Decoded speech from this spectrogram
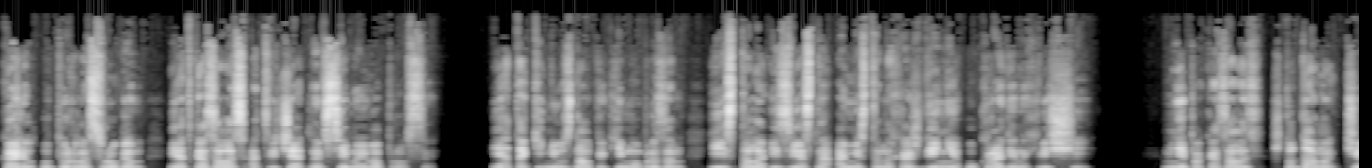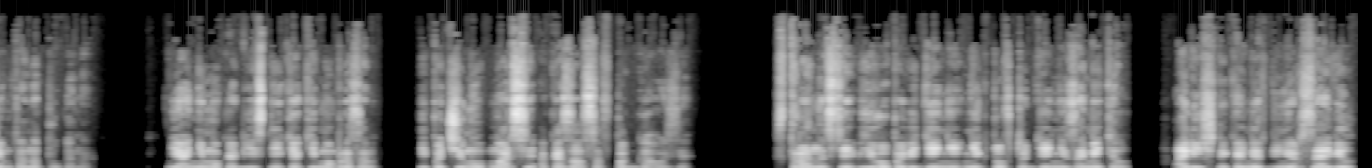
Карил уперлась рогом и отказалась отвечать на все мои вопросы. Я так и не узнал, каким образом ей стало известно о местонахождении украденных вещей. Мне показалось, что дама чем-то напугана. Я не мог объяснить, каким образом и почему Марси оказался в Пакгаузе. Странности в его поведении никто в тот день не заметил, а личный камердинер заявил,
